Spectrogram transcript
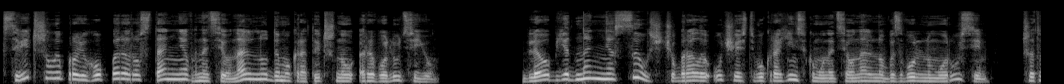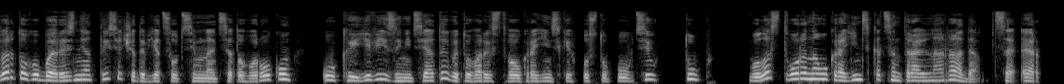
свідчили про його переростання в національно-демократичну революцію. Для об'єднання сил, що брали участь в українському національно-визвольному русі, 4 березня 1917 року у Києві з ініціативи Товариства українських поступовців ТУП була створена Українська Центральна Рада ЦР.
